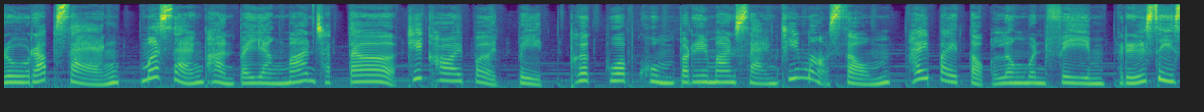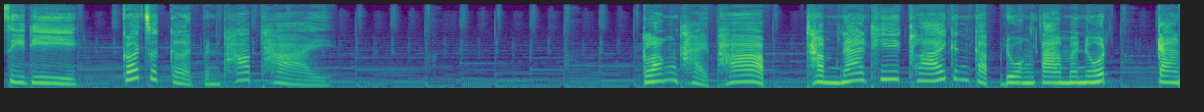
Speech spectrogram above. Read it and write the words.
รูรับแสง เมื่อแสงผ่านไปยังม่านชัตเตอร์ ที่คอยเปิดปิด เพื่อควบคุมปริมาณแสงที่เหมาะสม ให้ไปตกลงบนฟิล์ม หรือ CCD ก็จะเกิดเป็นภาพถ่าย กล้องถ่ายภาพ ทำหน้าที่คล้ายกันกับดวงตามนุษย์ การ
